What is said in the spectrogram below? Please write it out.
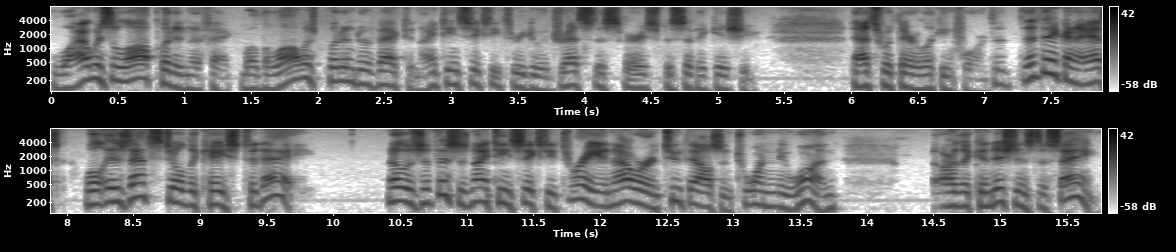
Why was the law put into effect? Well, the law was put into effect in 1963 to address this very specific issue. That's what they're looking for. Then they're going to ask, well, is that still the case today? In other words, if this is 1963 and now we're in 2021, are the conditions the same?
